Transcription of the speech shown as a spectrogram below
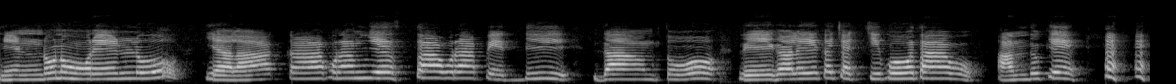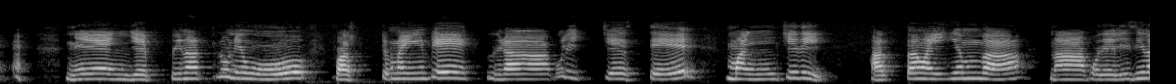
నిండు నూరేళ్ళు ఎలా కాపురం చేస్తావురా పెద్ది? దాంతో వేగలేక చచ్చిపోతావు. అందుకే నేను చెప్పినట్లు నువ్వు ఫస్ట్ నైటే విడాకులు ఇచ్చేస్తే మంచిది. అర్థమయ్యిందా? నాకు తెలిసిన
